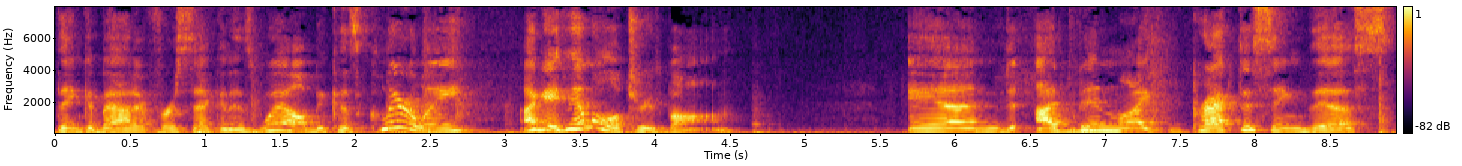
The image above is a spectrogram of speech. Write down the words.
think about it for a second as well because clearly I gave him a little truth bomb. And I'd been like practicing this,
